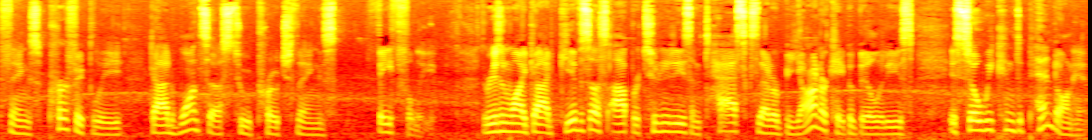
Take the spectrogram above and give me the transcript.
things perfectly. God wants us to approach things faithfully. The reason why God gives us opportunities and tasks that are beyond our capabilities is so we can depend on Him.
